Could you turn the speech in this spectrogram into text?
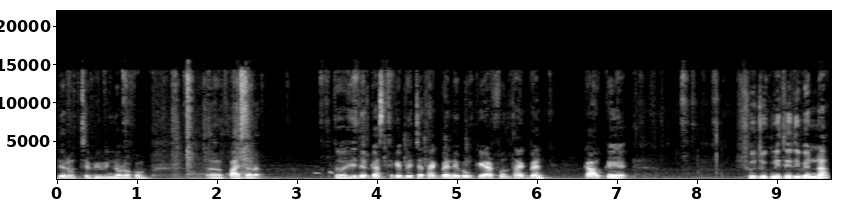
এদের হচ্ছে বিভিন্ন রকম পায়তারা। তো এদের কাছ থেকে বেঁচে থাকবেন এবং কেয়ারফুল থাকবেন। কাউকে সুযোগ নিতে দিবেন না।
